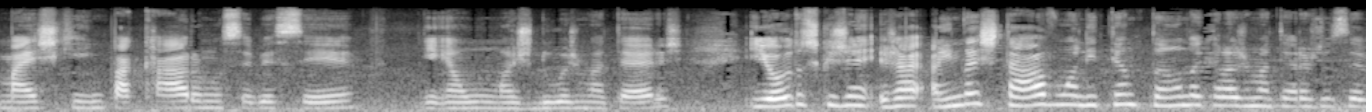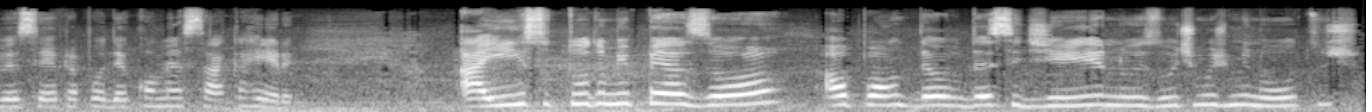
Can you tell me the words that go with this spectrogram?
mas que empacaram no CBC em umas duas matérias, e outros que já, já ainda estavam ali tentando aquelas matérias do CBC para poder começar a carreira. Aí isso tudo me pesou ao ponto de eu decidir nos últimos minutos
